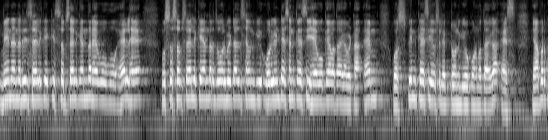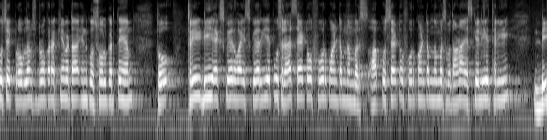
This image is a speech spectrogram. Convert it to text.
मेन एनर्जी सेल के किस सब सेल के अंदर है, वो वो एल है। उस सब सेल के अंदर जो ऑर्बिटल्स हैं, उनकी ओरिएंटेशन कैसी है, वो क्या बताएगा बेटा? एम और स्पिन कैसी है, उस इलेक्ट्रॉन की, वो कौन बताएगा? एस यहाँ पर कुछ एक प्रॉब्लम्स ड्रॉ कर रखे हैं बेटा, इनको सोल्व करते हैं हम। तो three D X square Y square ये पूछ रहा है set of four quantum numbers आपको set of four quantum numbers बताना है इसके लिए three D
